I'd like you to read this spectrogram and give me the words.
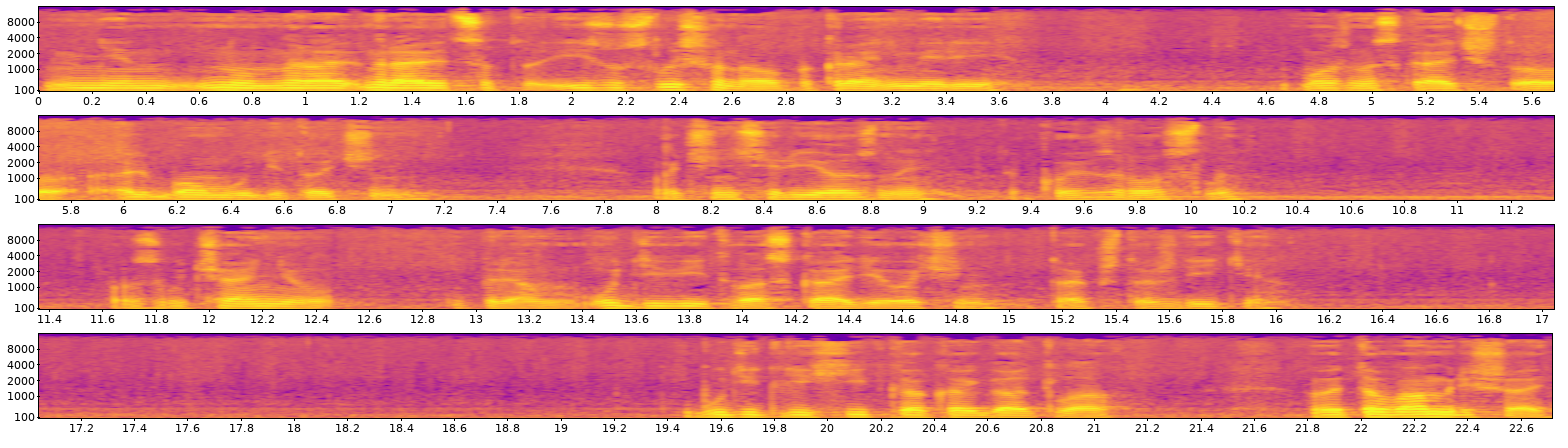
Мне ну, нравится из услышанного, по крайней мере, можно сказать, что альбом будет очень, очень серьезный, такой взрослый. По звучанию прям удивит вас Кади очень, так что ждите. Будет ли хит, как I Got Love? Это вам решать.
